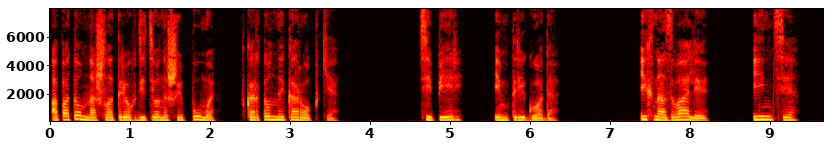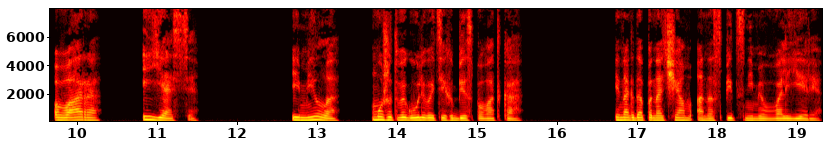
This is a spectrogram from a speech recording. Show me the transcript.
а потом нашла трех детенышей пумы в картонной коробке. Теперь им три года. Их назвали Инти, Вара и Яси. И Мила может выгуливать их без поводка. Иногда по ночам она спит с ними в вольере.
